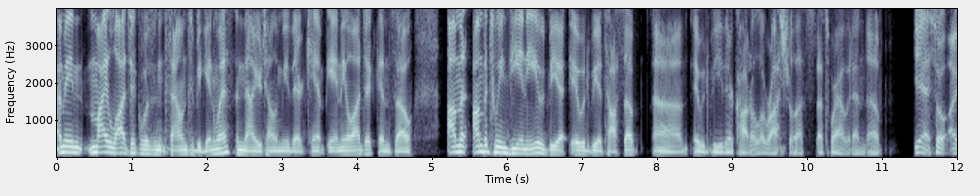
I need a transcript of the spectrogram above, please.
I mean, my logic wasn't sound to begin with, and now you're telling me there can't be any logic, and so I'm I'm between D and E. It would be a, it would be a toss up. Uh, it would be either caudal or rostral. That's that's where I would end up. Yeah. So I,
